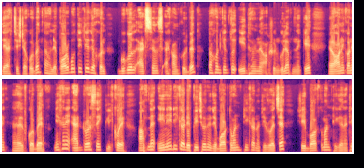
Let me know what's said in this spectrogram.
দেওয়ার চেষ্টা করবেন। তাহলে পরবর্তীতে যখন গুগল অ্যাডসেন্স অ্যাকাউন্ট খুলবেন, তখন কিন্তু এই ধরনের অপশনগুলো আপনাকে অনেক অনেক হেল্প করবে। এখানে অ্যাড্রেসে ক্লিক করে আপনার এনআইডি কার্ডের পিছনে যে বর্তমান ঠিকানাটি রয়েছে, সেই বর্তমান ঠিকানাটি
